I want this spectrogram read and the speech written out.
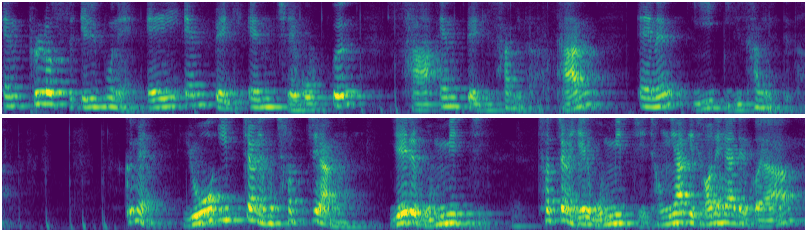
n 플러스 1분의 an 빼기 n 제곱은 4n 빼기 3이다. 단 n은 2 이상일 때다. 그러면 요 입장에서 첫째 항은 얘를 못 믿지. 첫째 항은 얘를 못 믿지. 정리하기 전에 해야 될 거야.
